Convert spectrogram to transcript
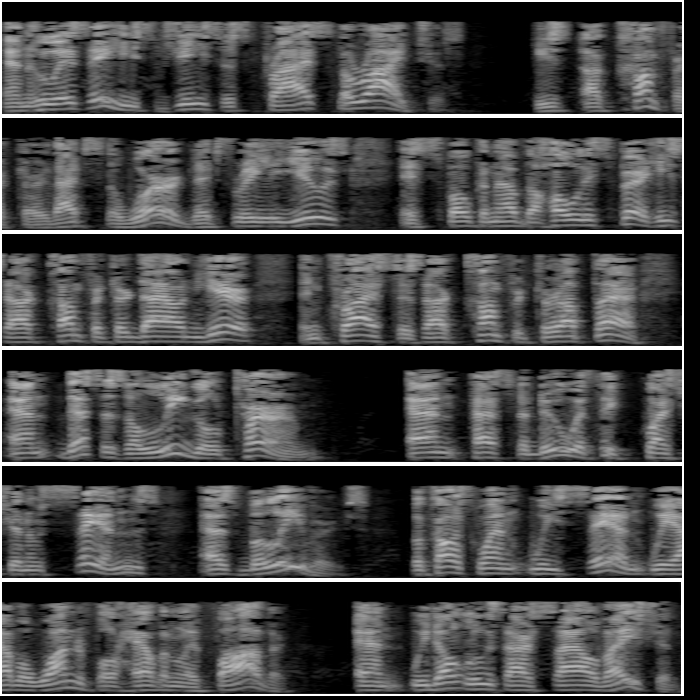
And who is he? He's Jesus Christ the righteous. He's a comforter. That's the word that's really used. It's spoken of the Holy Spirit. He's our comforter down here, and Christ is our comforter up there. And this is a legal term and has to do with the question of sins as believers. Because when we sin, we have a wonderful Heavenly Father, and we don't lose our salvation.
